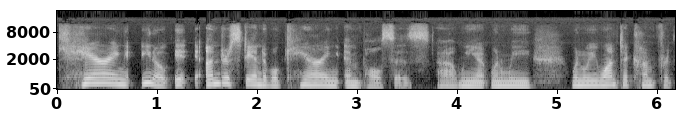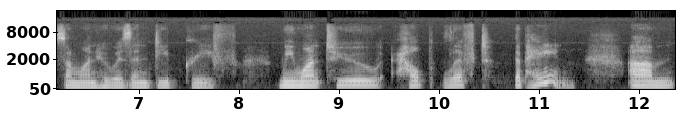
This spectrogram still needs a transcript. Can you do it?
caring, you know, it, understandable caring impulses. Uh, we when we when we want to comfort someone who is in deep grief, we want to help lift the pain. Um,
